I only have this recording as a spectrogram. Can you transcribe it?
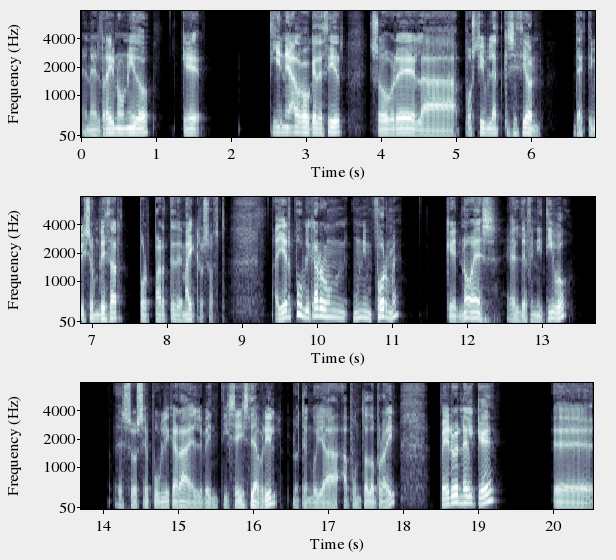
en el Reino Unido que tiene algo que decir sobre la posible adquisición de Activision Blizzard por parte de Microsoft. Ayer publicaron un, informe que no es el definitivo, eso se publicará el 26 de abril, lo tengo ya apuntado por ahí, pero en el que eh,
